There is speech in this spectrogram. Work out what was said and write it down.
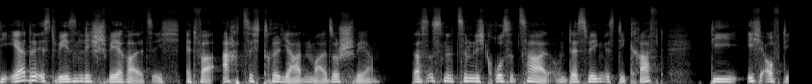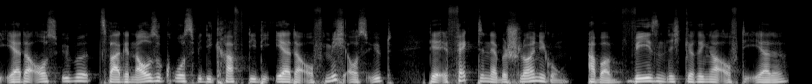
Die Erde ist wesentlich schwerer als ich, etwa 80 Trilliarden mal so schwer. Das ist eine ziemlich große Zahl und deswegen ist die Kraft, die ich auf die Erde ausübe, zwar genauso groß wie die Kraft, die die Erde auf mich ausübt, der Effekt in der Beschleunigung aber wesentlich geringer auf die Erde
